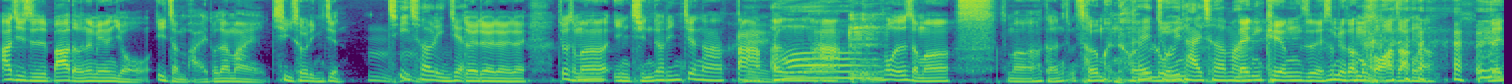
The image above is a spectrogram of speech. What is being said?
啊，其实巴德那边有一整排都在卖汽车零件，嗯，汽车零件，对对对对，就什么引擎的零件啊，大灯啊，或者是什么什么，可能车门可以组一台车吗？连坑之类是没有那么夸张啊，连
